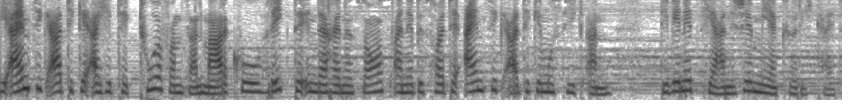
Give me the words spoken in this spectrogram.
Die einzigartige Architektur von San Marco regte in der Renaissance eine bis heute einzigartige Musik an, die venezianische Mehrchörigkeit.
